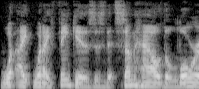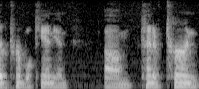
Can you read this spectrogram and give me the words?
what I what I think is is that somehow the lore of Turnbull Canyon um, kind of turned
